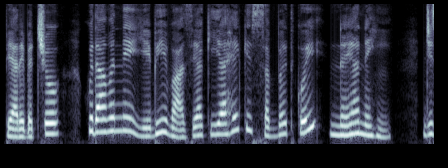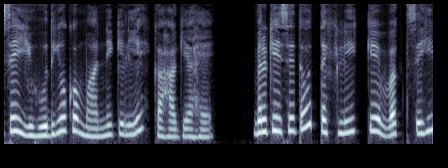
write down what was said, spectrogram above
پیارے بچوں خداون نے یہ بھی واضح کیا ہے کہ سبت کوئی نیا نہیں، جسے یہودیوں کو ماننے کے لیے کہا گیا ہے، بلکہ اسے تو تخلیق کے وقت سے ہی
